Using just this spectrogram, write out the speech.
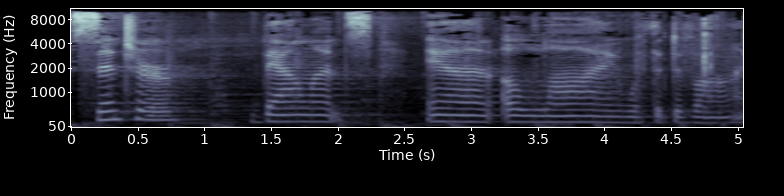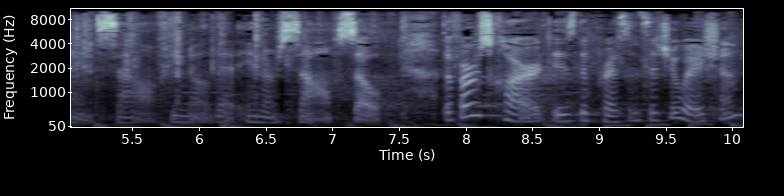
center, balance, and align with the divine self, you know, that inner self. So the first card is the present situation.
